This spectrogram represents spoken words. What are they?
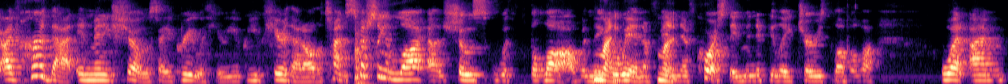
I I've heard that in many shows. I agree with you. You you hear that all the time, especially in law uh, shows with the law when they go Right, in, right. and of course they manipulate juries. Blah blah blah. What I'm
